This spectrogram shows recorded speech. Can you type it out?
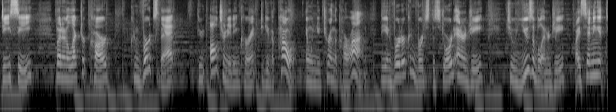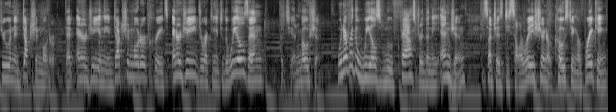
DC, but an electric car converts that through alternating current to give it power. And when you turn the car on, the inverter converts the stored energy to usable energy by sending it through an induction motor. That energy in the induction motor creates energy, directing it to the wheels and puts you in motion. Whenever the wheels move faster than the engine, such as deceleration or coasting or braking,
